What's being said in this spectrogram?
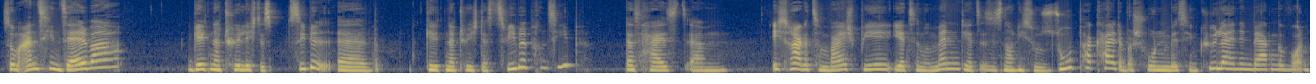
Zum Anziehen selber gilt natürlich das, Zwiebel, äh, gilt natürlich das Zwiebelprinzip. Das heißt, ähm, ich trage zum Beispiel jetzt im Moment, jetzt ist es noch nicht so super kalt, aber schon ein bisschen kühler in den Bergen geworden.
